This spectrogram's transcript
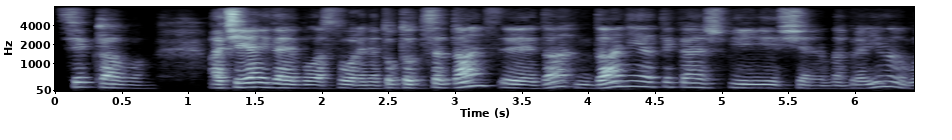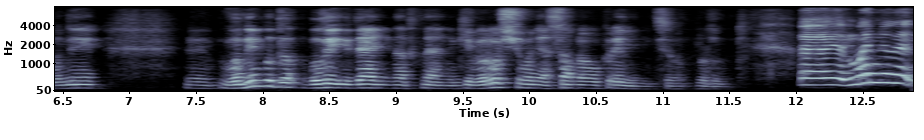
Цікаво. А чия ідея була створення? Тобто це Дан... е, Данія, ти кажеш, і ще одна країна, вони, е, вони були, ідейні натхненники вирощування саме в Україні цього продукту. Е, Ми не,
